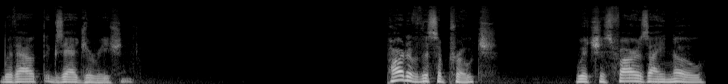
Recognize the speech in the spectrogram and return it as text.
without exaggeration. Part of this approach, which, as far as I know,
